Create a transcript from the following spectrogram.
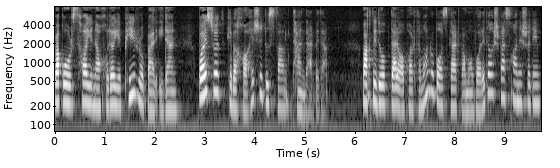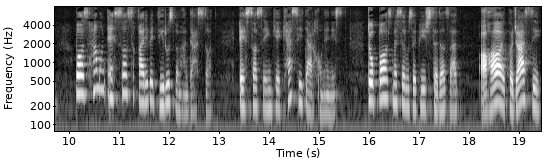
و قرص های ناخدای پیر رو بلعیدن باعث شد که به خواهش دوستم تن در بدم. وقتی دوب در آپارتمان رو باز کرد و ما وارد آشپزخانه شدیم باز همون احساس غریب دیروز به من دست داد. احساس اینکه کسی در خونه نیست. دوب باز مثل روز پیش صدا زد. آهای کجا هستی؟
